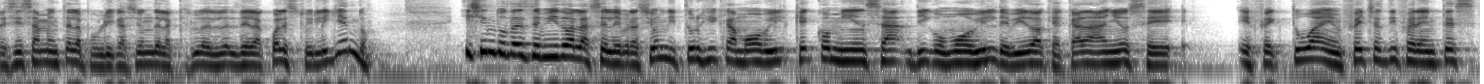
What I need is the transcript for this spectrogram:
precisamente la publicación de la, de la cual estoy leyendo. Y sin duda es debido a la celebración litúrgica móvil que comienza, digo móvil, debido a que cada año se efectúa en fechas diferentes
